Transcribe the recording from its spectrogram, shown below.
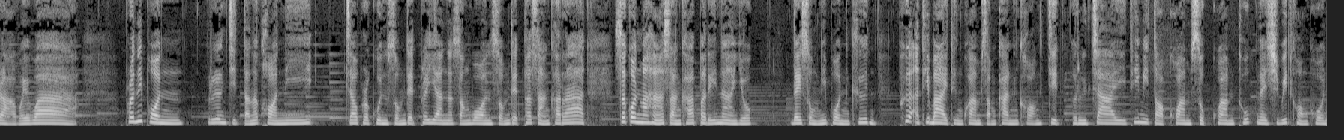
กล่าวไว้ว่า พระนิพนธ์เรื่องจิตตนครนี้ เจ้าพระคุณสมเด็จพระยาณสังวร สมเด็จพระสังฆราช สกลมหาสังฆปรินายก ได้ส่งนิพนธ์ขึ้น เพื่ออธิบายถึงความสำคัญของจิตหรือใจที่มีต่อความสุขความทุกข์ในชีวิตของคน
